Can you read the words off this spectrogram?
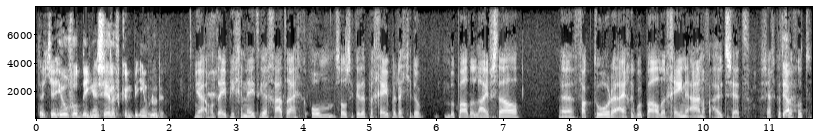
dat je heel veel dingen zelf kunt beïnvloeden. Ja, want epigenetica gaat er eigenlijk om, zoals ik het heb begrepen, dat je door bepaalde lifestyle uh, factoren eigenlijk bepaalde genen aan of uitzet. Zeg ik het ja. zo goed?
